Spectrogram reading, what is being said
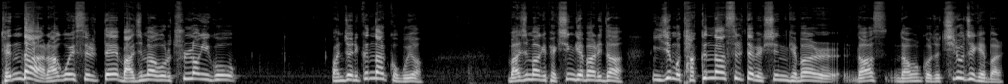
된다라고 했을 때 마지막으로 출렁이고 완전히 끝날 거고요. 마지막에 백신 개발이다. 이제 뭐 다 끝났을 때 백신 개발 나왔, 나올 거죠. 치료제 개발.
